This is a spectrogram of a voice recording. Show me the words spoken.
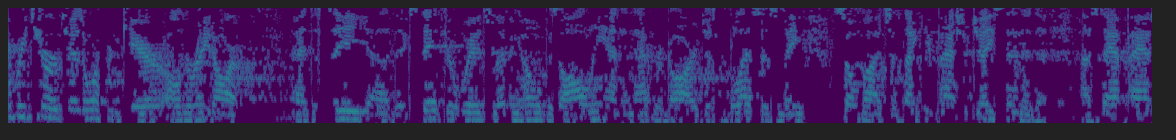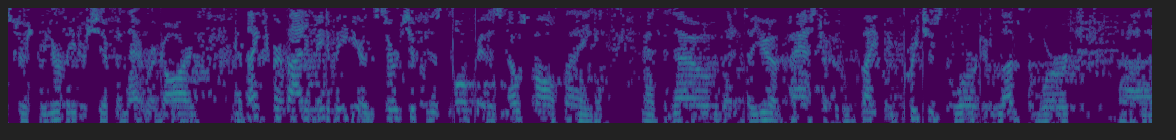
every church has orphan care on the radar. And to see uh, the extent to which Living Hope is all in in that regard just blesses me so much. And thank you, Pastor Jason and the uh, staff pastors, for your leadership in that regard. And thank you for inviting me to be here. The stewardship of this pulpit is no small thing and to know that uh, you have a pastor who faithfully preaches the word, who loves the word, uh,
